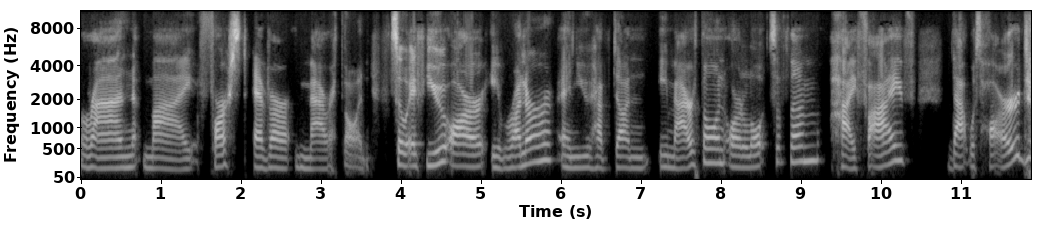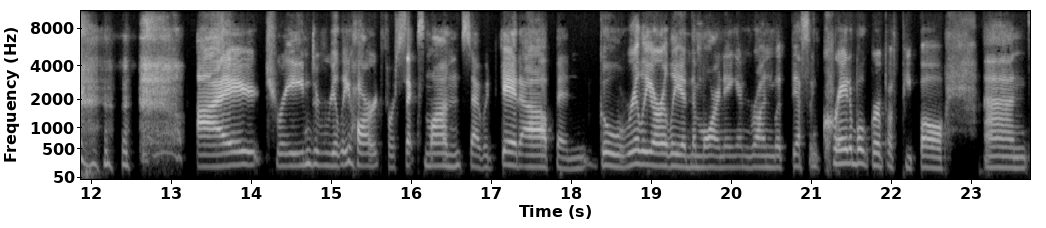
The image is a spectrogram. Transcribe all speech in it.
ran my first ever marathon. So, if you are a runner and you have done a marathon or lots of them, high five. That was hard. I trained really hard for six months. I would get up and go really early in the morning and run with this incredible group of people. And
